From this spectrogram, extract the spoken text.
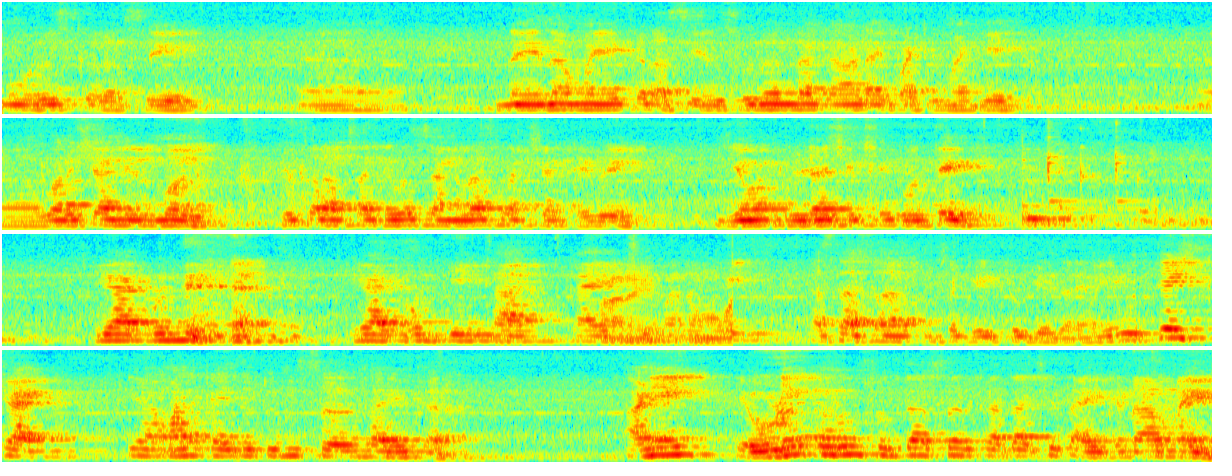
मोरजकर असेल नयना मयेकर असेल सुनंदा गाड आहे पाठीमागे वर्षा निर्मल ते तर आजचा दिवस चांगलाच लक्षात ठेवेल. जेव्हा क्रीडा शिक्षक होते ही आठवण ही आठवण ती काय काय असं असं आमचं गेट टुगेदर आहे. म्हणजे उद्देश काय की आम्हाला काही तर तुम्ही सहकार्य करा. आणि एवढं करून सुद्धा सर कदाचित ऐकणार नाही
